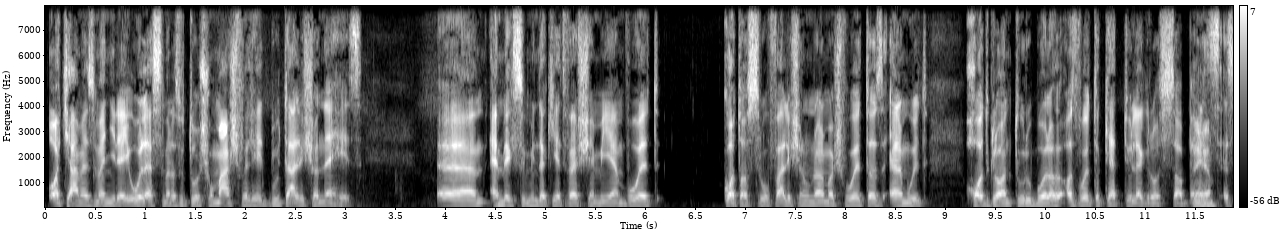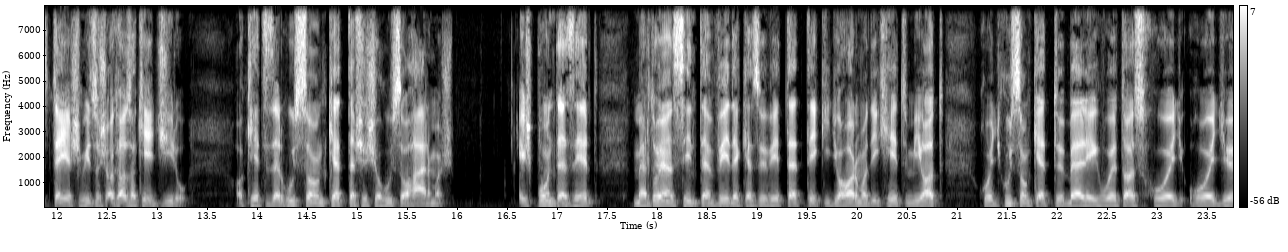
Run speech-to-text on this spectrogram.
atyám, ez mennyire jó lesz, mert az utolsó másfél hét brutálisan nehéz. Emlékszünk, mind a két verseny milyen volt, katasztrofálisan unalmas volt. Az elmúlt hat Grand Tourból az volt a kettő legrosszabb. Ez, ez teljesen biztos, az a két Giro. A 2022-es és a 23-as. És pont ezért, mert olyan szinten védekezővé tették így a harmadik hét miatt, hogy 22-ben elég volt az, hogy, hogy,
